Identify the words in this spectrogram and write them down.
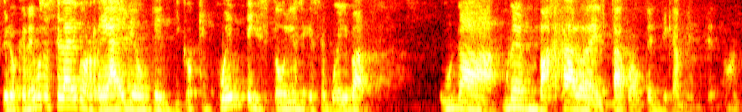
pero queremos hacer algo real y auténtico que cuente historias y que se vuelva una, una embajada del taco auténticamente, ¿no?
